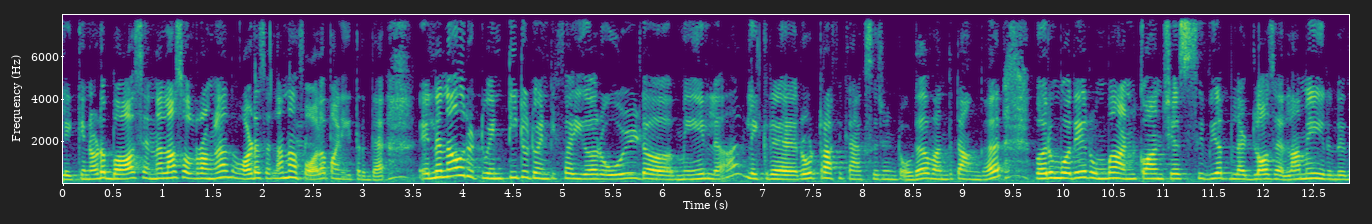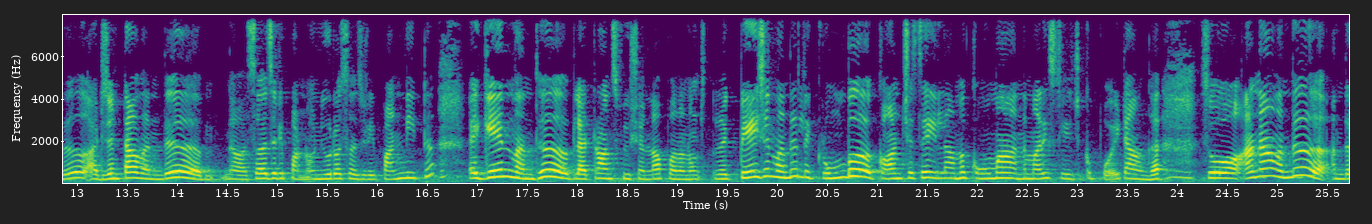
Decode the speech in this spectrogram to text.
லைக் என்னோட பாஸ் என்னெல்லாம் சொல்கிறாங்களோ அந்த ஆர்டர்ஸ் எல்லாம் நான் ஃபாலோ பண்ணிட்டு இருந்தேன். என்னன்னா ஒரு twenty to twenty five year old மேல லைக் ரோட் டிராஃபிக் ஆக்சிடென்ட்டோட வந்துட்டாங்க. வரும்போதே ரொம்ப அன்கான்ஷியஸ் சிவியர் பிளட் லாஸ் எல்லாமே இருந்தது. அர்ஜென்ட்டாக வந்து சர்ஜரி பண்ணோம் நியூரோ சர்ஜரி பண்ணிட்டு அகெயின் வந்து பிளட் ட்ரான்ஸ்ஃபியூஷன்லாம் பண்ணணும். லைக் பேஷண்ட் வந்து லைக் ரொம்ப கான்ஷியஸே இல்லாமல் கோமா அந்த மாதிரி ஸ்டேஜ்க்கு போயிட்டாங்க. ஸோ ஆனால் வந்து அந்த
